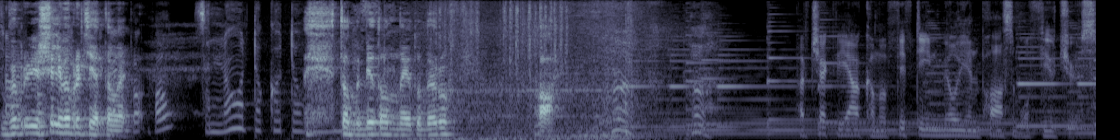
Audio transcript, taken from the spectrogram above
выбр- решили выбрать этого. На бетон на эту дыру. О, I've checked the outcome of 15 million possible futures.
